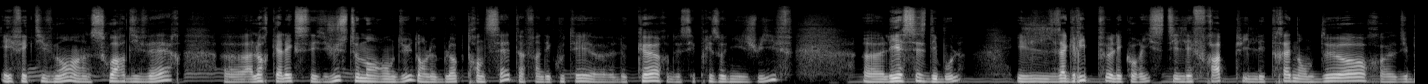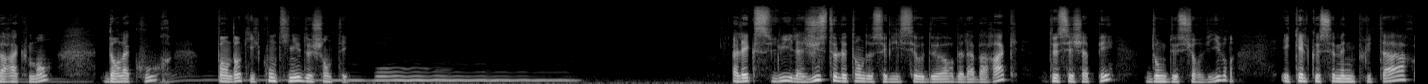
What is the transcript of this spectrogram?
effectivement, un soir d'hiver, euh, alors qu'Alex s'est justement rendu dans le bloc 37 afin d'écouter le chœur de ces prisonniers juifs, les SS déboulent. Ils agrippent les choristes, ils les frappent, ils les traînent en dehors euh, du baraquement, dans la cour, pendant qu'ils continuent de chanter. Alex, lui, il a juste le temps de se glisser au dehors de la baraque, de s'échapper, donc de survivre, et quelques semaines plus tard,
